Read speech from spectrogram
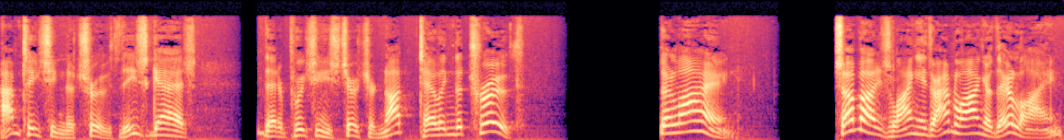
I'm teaching the truth. These guys that are preaching these church are not telling the truth. They're lying. Somebody's lying. Either I'm lying or they're lying.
